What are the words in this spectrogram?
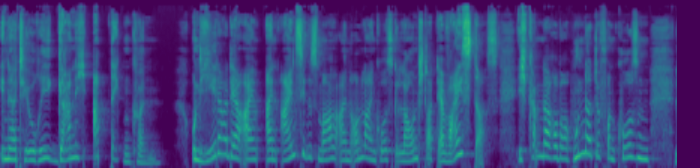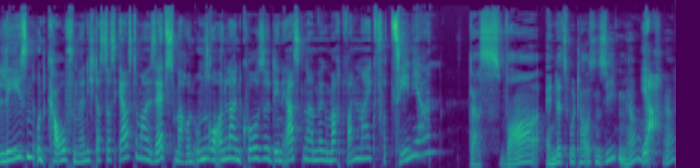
in der Theorie gar nicht abdecken können. Und jeder, der ein, ein einziges Mal einen Online-Kurs gelauncht hat, der weiß das. Ich kann darüber hunderte von Kursen lesen und kaufen. Wenn ich das das erste Mal selbst mache und unsere Online-Kurse, den ersten haben wir gemacht, wann, Mike? Vor zehn Jahren? Das war Ende 2007, ja? Ja. ja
